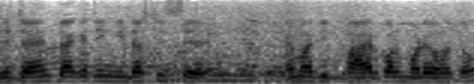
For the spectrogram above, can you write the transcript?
જે જયંત પેકેજિંગ ઇન્ડસ્ટ્રીઝ છે, એમાંથી ફાયર કોલ મળ્યો હતો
